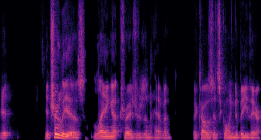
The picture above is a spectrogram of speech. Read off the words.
It it truly is laying up treasures in heaven because it's going to be there.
